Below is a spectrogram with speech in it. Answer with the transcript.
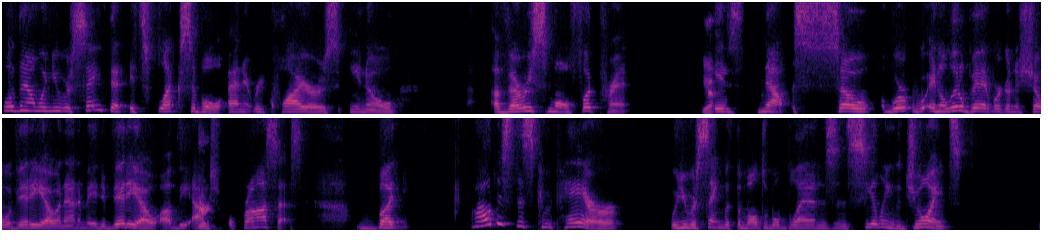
Well, now when you were saying that it's flexible and it requires, you know, a very small footprint, yeah. is now so we're, we're, in a little bit we're going to show a video, an animated video of the sure. actual process. But how does this compare where you were saying with the multiple blends and sealing the joints?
